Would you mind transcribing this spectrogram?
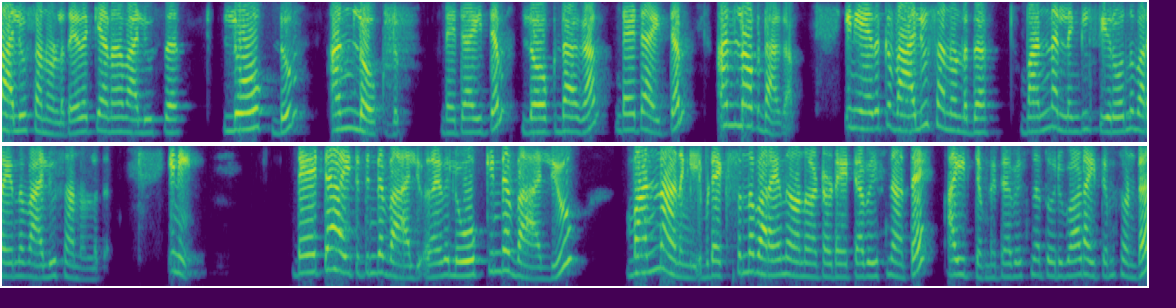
വാല്യൂസ് ആണുള്ളത്. ഏതൊക്കെയാണ് ആ വാല്യൂസ് ലോക്ക്ഡും അൺലോക്ക്ഡും ഡേറ്റ ഐറ്റം ലോക്ക്ഡ് ആകാം. ഡേറ്റ ഐറ്റം അൺലോക്ക്ഡ് ആകാം. ഇനി ഏതൊക്കെ വാല്യൂസ് ആണുള്ളത് വൺ അല്ലെങ്കിൽ സീറോ എന്ന് പറയുന്ന വാല്യൂസ് ആണുള്ളത് ഇനി ഡേറ്റ ഐറ്റത്തിന്റെ വാല്യൂ അതായത് ലോക്കിന്റെ വാല്യൂ വൺ ആണെങ്കിൽ ഇവിടെ എക്സ് എന്ന് പറയുന്നതാണ് കേട്ടോ ഡേറ്റാബേസിനകത്തെ ഐറ്റം ഡേറ്റാബേസിനകത്ത് ഒരുപാട് ഐറ്റംസ് ഉണ്ട്.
